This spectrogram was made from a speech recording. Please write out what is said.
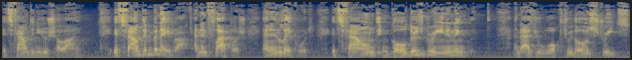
It's found in Yerushalayim. It's found in Bnei Brak and in Flatbush and in Lakewood. It's found in Golders Green in England. And as you walk through those streets,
